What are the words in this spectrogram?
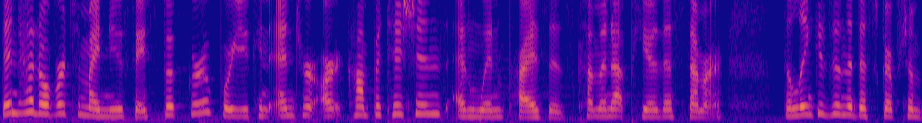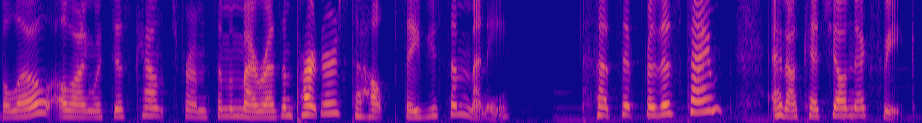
Then head over to my new Facebook group where you can enter art competitions and win prizes coming up here this summer. The link is in the description below, along with discounts from some of my resin partners to help save you some money. That's it for this time, and I'll catch y'all next week.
